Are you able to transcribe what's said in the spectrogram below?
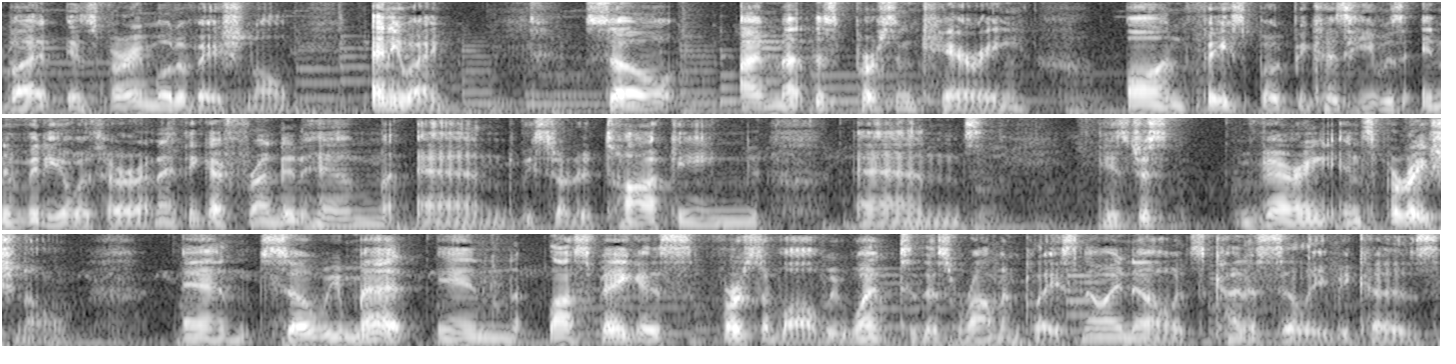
but it's very motivational. Anyway, so I met this person, Carrie, on Facebook because he was in a video with her, and I think I friended him, and we started talking, and he's just very inspirational. And so we met in Las Vegas. First of all, we went to this ramen place. Now I know it's kind of silly because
